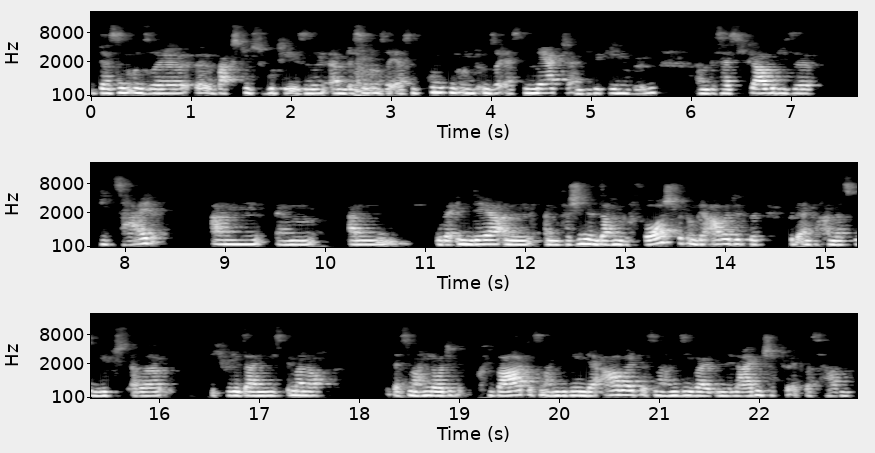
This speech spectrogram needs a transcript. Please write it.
das sind unsere äh, Wachstumshypothesen, ähm, das sind unsere ersten Kunden und unsere ersten Märkte, an die wir gehen würden. Ähm, das heißt, ich glaube, diese, die Zeit an, ähm, an oder in der an, an verschiedenen Sachen geforscht wird und gearbeitet wird, wird einfach anders genutzt. Aber ich würde sagen, die ist immer noch, das machen Leute privat, das machen die neben der Arbeit, das machen sie, weil sie eine Leidenschaft für etwas haben.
